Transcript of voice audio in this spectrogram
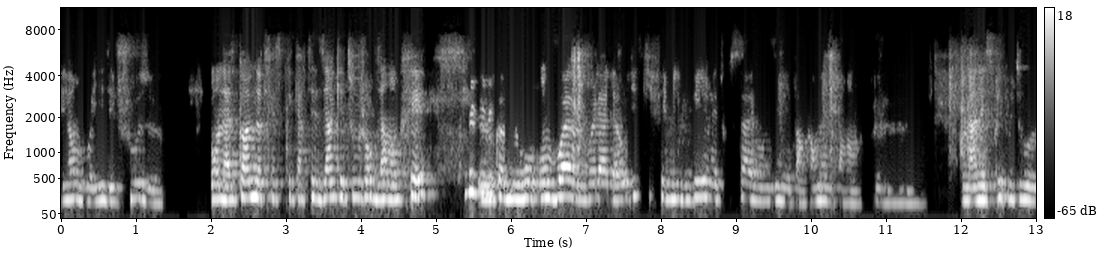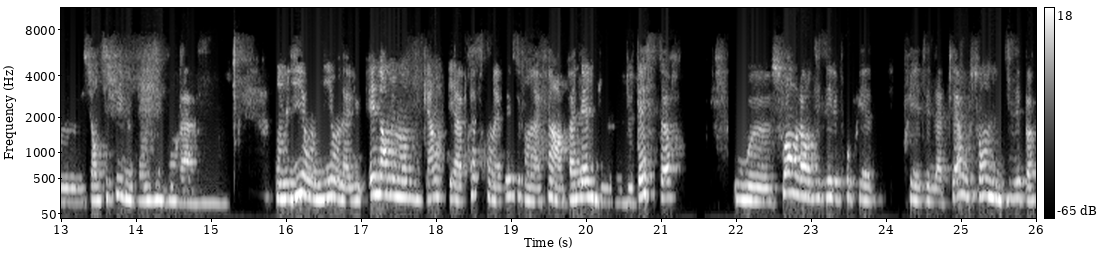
et là, on voyait des choses. Euh, on a quand même notre esprit cartésien qui est toujours bien ancré. comme on, voit voilà, la olite qui fait maigrir et tout ça, et on se dit, mais quand même, on a un esprit plutôt scientifique, donc on se dit, bon, bah, on lit, on lit, on a lu énormément de bouquins. Et après, ce qu'on a fait, c'est qu'on a fait un panel de, testeurs où euh, soit on leur disait les propriétés de la pierre, ou soit on ne disait pas.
